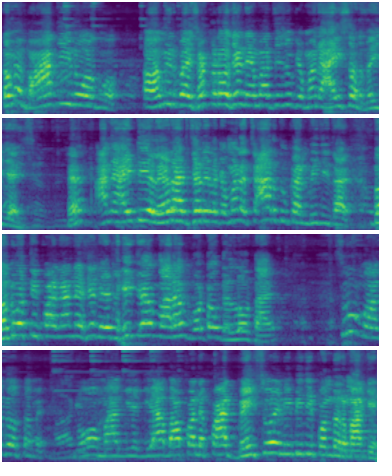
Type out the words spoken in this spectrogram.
તમે માગી નો અગો અમીરભાઈ છકડો છે ને, એમાંથી શું કે, મને આઈસર થઈ જાય હે? આને આઈડિયલ હેરાન છે એટલે કે મને ચાર દુકાન બીજી થાય. ભગવતી પાનાને છે ને એટલે કે મારે મોટો ગલ્લો થાય. શું માગો તમે? નો માગીએ. ગયા બાપાને પાંચ ભેંસ હોય ને બીજી પંદર માગે.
